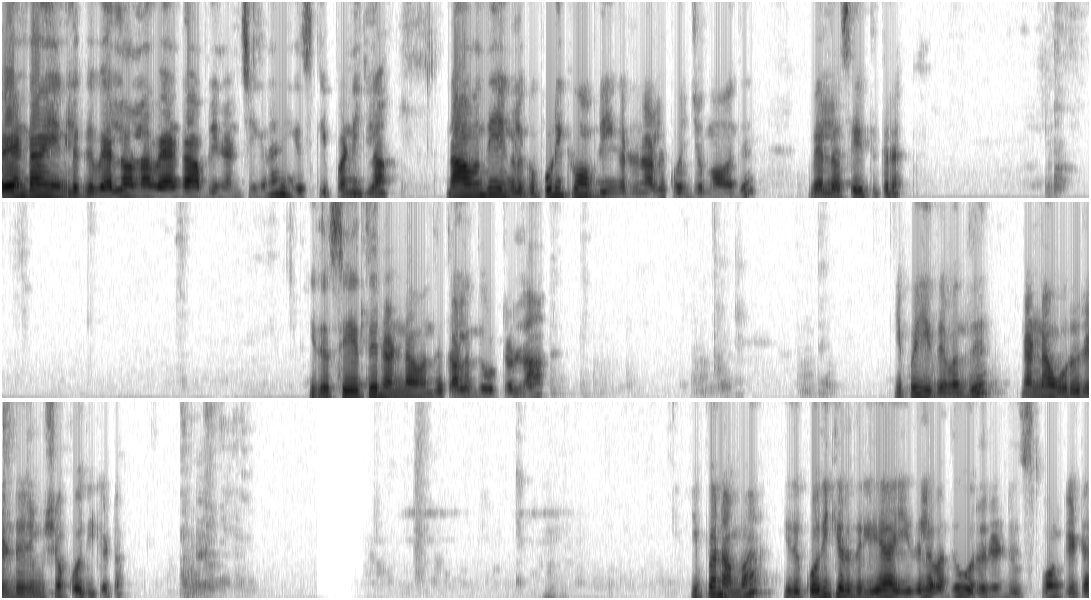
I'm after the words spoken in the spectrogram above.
வேண்டாம் எங்களுக்கு வெள்ளம்லாம் வேண்டாம் அப்படின்னு நினச்சிங்கன்னா நீங்கள் ஸ்கிப் பண்ணிக்கலாம். நான் வந்து எங்களுக்கு பிடிக்கும் அப்படிங்கிறதுனால கொஞ்சமாக வந்து வெள்ளம் சேர்த்துக்கிறேன். இதை சேர்த்து நல்லா வந்து கலந்து விட்டுடலாம். இப்போ இதை வந்து நல்லா ஒரு ரெண்டு நிமிஷம் கொதிக்கட்டும். இப்போ நம்ம இது கொதிக்கிறது இல்லையா? இதில் வந்து ஒரு ரெண்டு ஸ்பூன் கிட்ட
